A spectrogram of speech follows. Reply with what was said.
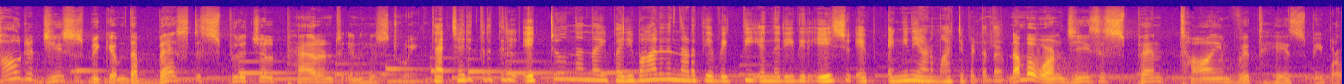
How did Jesus become the best spiritual parent in history? ത- ചരിത്രത്തിൽ ഏറ്റവും നന്നായി പരിപാലനം നടത്തിയ വ്യക്തി എന്ന രീതിയിൽ യേശു എങ്ങനെയാണ് മാറ്റപ്പെട്ടത് Number 1 Jesus spent time with his people.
